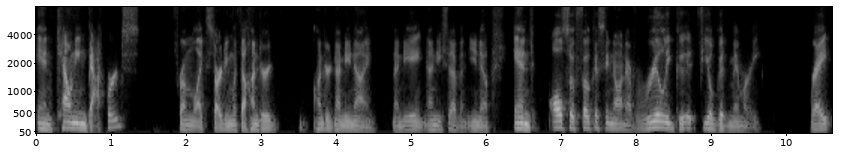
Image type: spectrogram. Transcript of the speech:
and counting backwards from like starting with 100, 199, 98, 97, you know, and also focusing on a really good feel good memory. Right.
